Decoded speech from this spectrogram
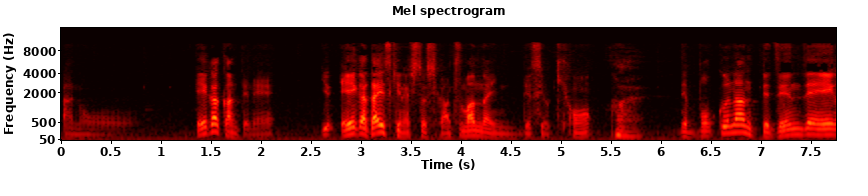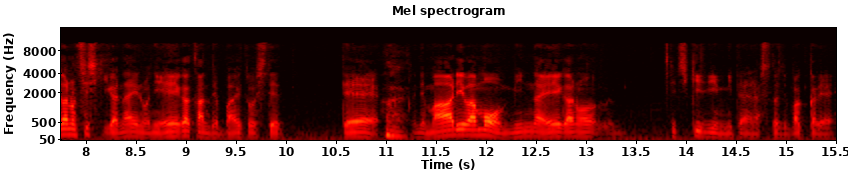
あの、映画館ってね、ゆ映画大好きな人しか集まんないんですよ、基本。はい。で、僕なんて全然映画の知識がないのに映画館でバイトしてて、はい。で、周りはもうみんな映画の知識人みたいな人たちばっかりで、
